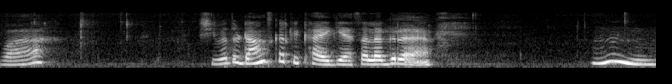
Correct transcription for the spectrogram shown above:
वाह. शिवा तो डांस करके खाएगी ऐसा लग रहा है. हम्म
